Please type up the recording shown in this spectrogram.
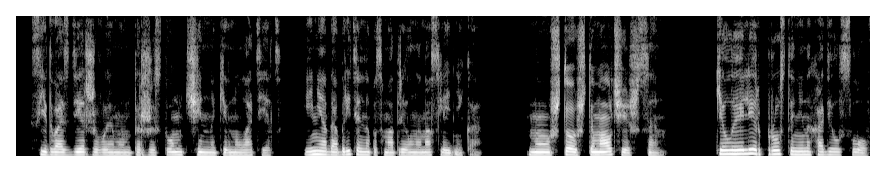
— с едва сдерживаемым торжеством чинно кивнул отец и неодобрительно посмотрел на наследника. «Ну что ж ты молчишь, сын?» Киллейлир просто не находил слов.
